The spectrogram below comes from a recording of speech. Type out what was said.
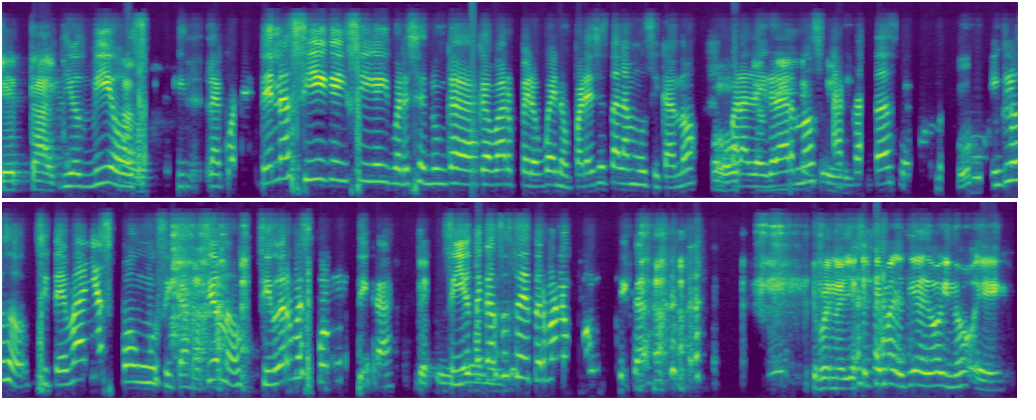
¿Qué tal? Dios mío, la cuarentena sigue y sigue y parece nunca acabar, pero bueno, para eso está la música, ¿no? para alegrarnos a cada segundo. Uh. Incluso si te bañas, pon música, ¿sí o no? Si duermes, pon música. Si ya te cansaste de tu hermano, pon música. bueno, y es el tema del día de hoy, ¿no? Eh,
